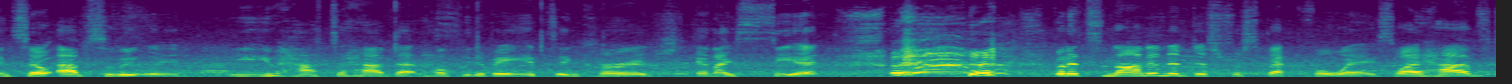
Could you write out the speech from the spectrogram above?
And so absolutely, you have to have that healthy debate. It's encouraged, and I see it, but it's not in a disrespectful way. So I have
